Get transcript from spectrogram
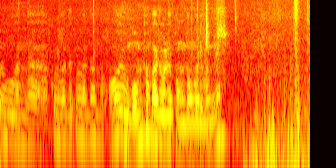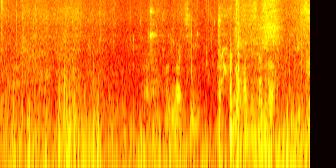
끌고 간다 끌고 간다 끌고 간다. 막, 어휴 몸통까지 원래 동동거리고 있네. 자 둘이 같이 똑같이 섰어. 입수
